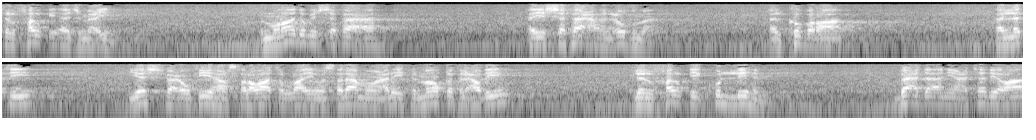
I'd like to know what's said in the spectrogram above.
في الخلق أجمعين. المراد بالشفاعة أي الشفاعة العظمى الكبرى التي يشفع فيها صلوات الله وسلامه عليه في الموقف العظيم للخلق كلهم بعد أن يعتذر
